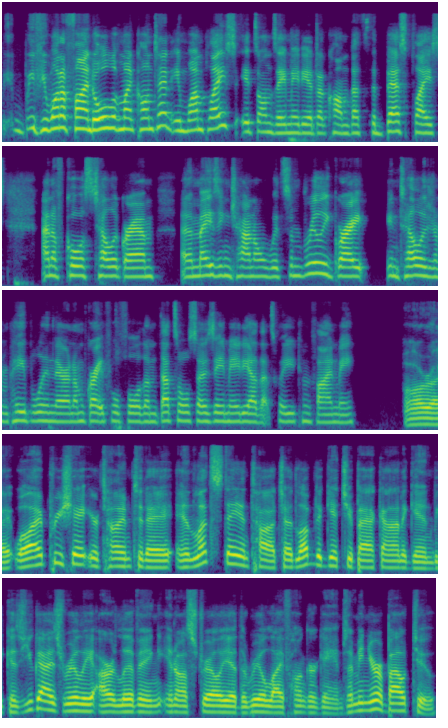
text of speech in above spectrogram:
if you want to find all of my content in one place, it's on zeeemedia.com. That's the best place. And of course, Telegram, an amazing channel with some really great, intelligent people in there. And I'm grateful for them. That's also Zeee Media. That's where you can find me. All right. Well, I appreciate your time today. And let's stay in touch. I'd love to get you back on again because you guys really are living in Australia the real life Hunger Games. I mean, you're about to.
